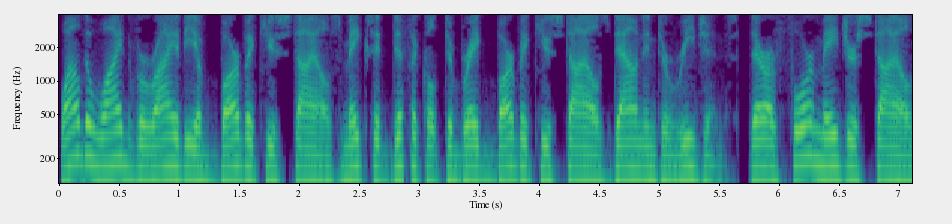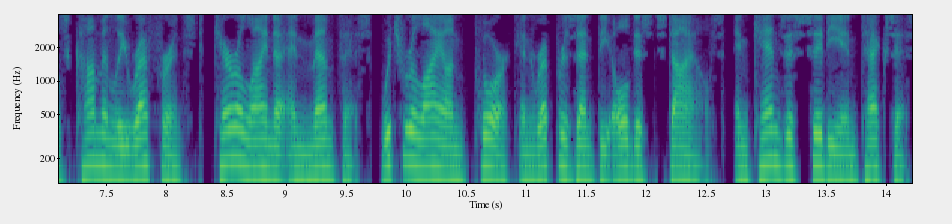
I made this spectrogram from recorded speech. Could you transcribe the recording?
While the wide variety of barbecue styles makes it difficult to break barbecue styles down into regions, there are four major styles commonly referenced, Carolina and Memphis, which rely on pork and represent the oldest styles, and Kansas City and Texas,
